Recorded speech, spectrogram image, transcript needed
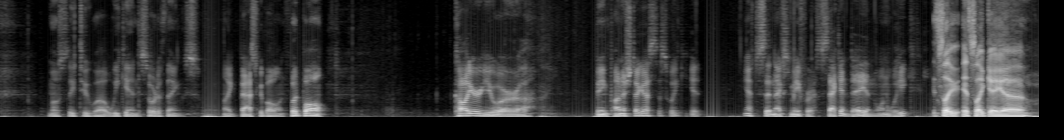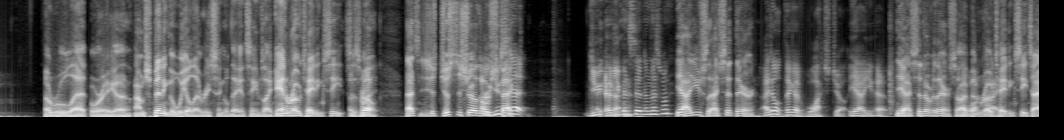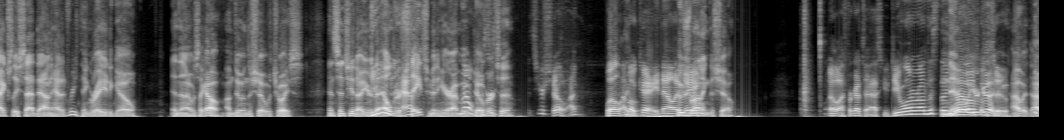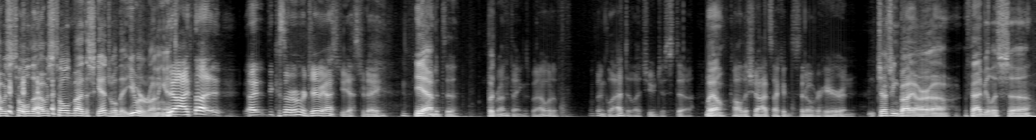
mostly to uh, weekend sort of things like basketball and football. Collier, you are uh, being punished, I guess, this week. You get you have to sit next to me for a second day in one week. It's like it's like a uh, a roulette or a. Uh, I'm spinning the wheel every single day. It seems like, and rotating seats That's as well. right. That's just just to show the oh, respect. you sat. Do you have you been sitting in this one? Yeah, I usually I sit there. I don't think I've watched y'all. Yeah, you have. Yeah, I sit over there. So I I've been walk by. rotating seats. I actually sat down, had everything ready to go, and then I was like, "Oh, I'm doing the show with Chois." And since you know you're You the elder statesman to. here, I moved this over is- to. It's your show. I'm Well, I'm I- okay now. Who's may- running the show? Oh, I forgot to ask you. Do you want to run this thing? no, you're welcome good. to. I was told I was told by the schedule that you were running it. Yeah, I thought I, because I remember Jamie asked you yesterday. If you Yeah, wanted to but- run things, but I would have been glad to let you just uh, Well, call the shots. I could sit over here and judging by our uh, fabulous uh,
